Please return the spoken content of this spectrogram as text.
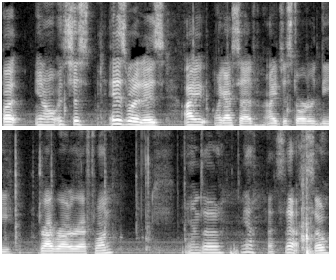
but, you know, it's just, it is what it is. I, like I said, I just ordered the driver autographed one. And, uh, yeah, that's that. So,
